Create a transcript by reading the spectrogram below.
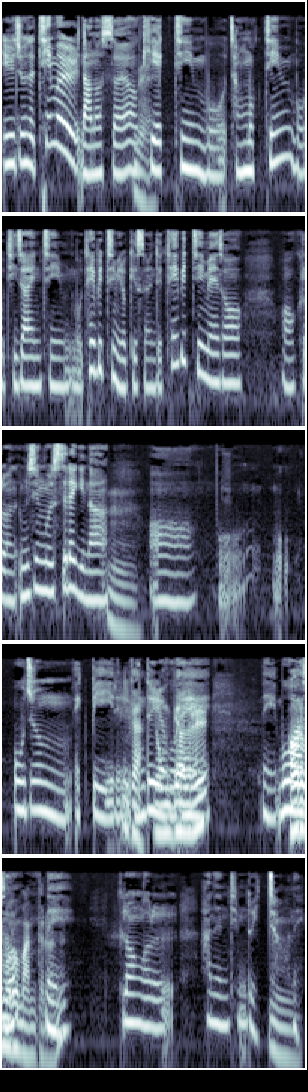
일 중에서 팀을 나눴어요. 네. 기획팀, 뭐 장목팀, 뭐 디자인팀, 뭐 퇴비팀 이렇게 있었는데 퇴비팀에서 어 그런 음식물 쓰레기나 음. 어뭐 뭐 오줌 액비를 그러니까 만들려고 해, 네 모아서 만드는 네 그런 거를 하는 팀도 있죠. 음. 네.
